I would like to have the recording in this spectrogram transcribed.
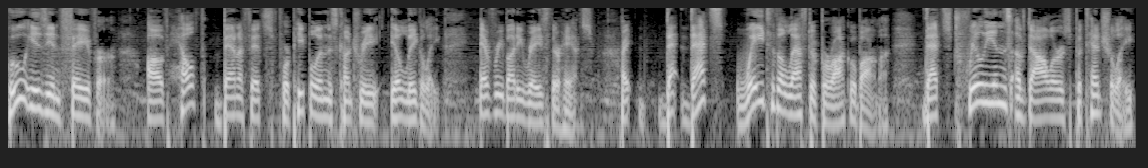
who is in favor of health benefits for people in this country illegally? Everybody raised their hands right? That that's way to the left of Barack Obama. That's trillions of dollars potentially.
